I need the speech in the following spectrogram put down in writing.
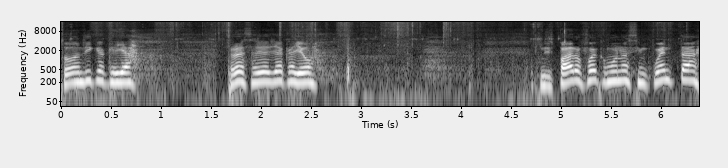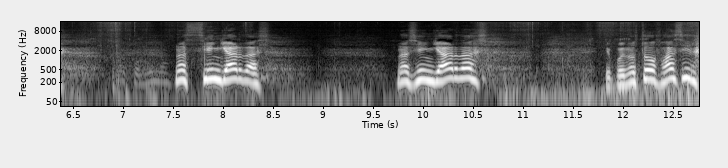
todo indica que ya gracias a Dios ya cayó. El disparo fue como unas 50 unas 100 yardas unas 100 yardas. Y pues no estuvo fácil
